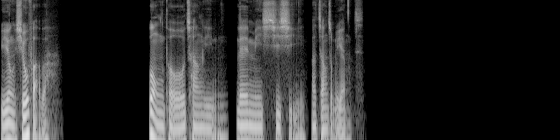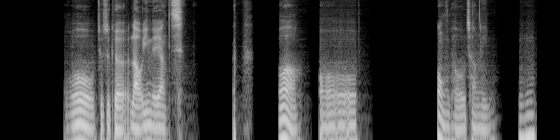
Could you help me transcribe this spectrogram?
不用修法吧？凤头苍鹰，Let me see see，它长什么样子？哦，就是个老鹰的样子。哇哦，凤头苍鹰，嗯，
